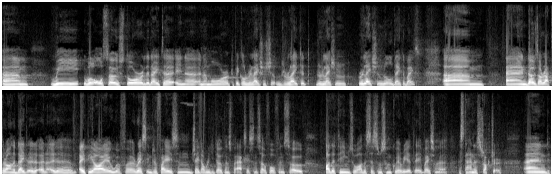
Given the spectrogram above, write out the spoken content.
Um, we will also store the data in a, in a more typical relationship related relation relational database. Um, and those are wrapped around uh, uh, a data an, an API with a REST interface and JWT tokens for access and so forth. And so other teams or other systems can query it there based on a, a standard structure. And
